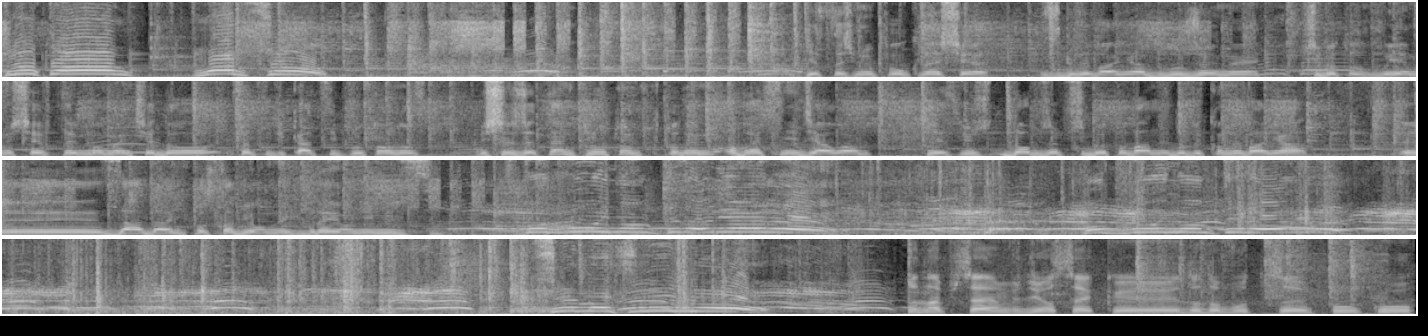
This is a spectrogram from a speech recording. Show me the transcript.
Pluton! Naprzód! Jesteśmy po okresie zgrywania drużyny. Przygotowujemy się w tym momencie do certyfikacji plutonów. Myślę, że ten pluton, w którym obecnie działam, jest już dobrze przygotowany do wykonywania yy, zadań postawionych w rejonie misji. Napisałem wniosek y, do dowódcy pułku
